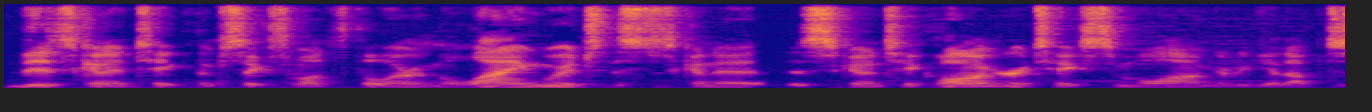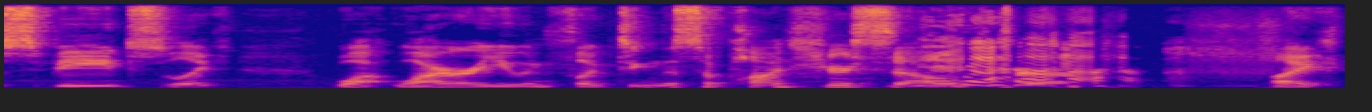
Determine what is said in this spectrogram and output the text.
this is going to take them six months to learn the language. This is gonna this is going to take longer. It takes them longer to get up to speed. So like, why, why are you inflicting this upon yourself? like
